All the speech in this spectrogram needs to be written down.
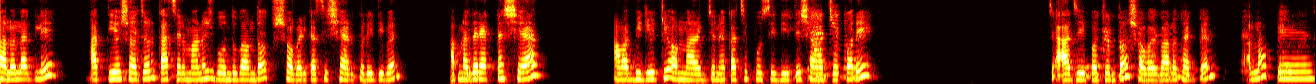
ভালো লাগলে আত্মীয় স্বজন, কাছের মানুষ বন্ধু বান্ধব সবার কাছে শেয়ার করে দিবেন। আপনাদের একটা শেয়ার আমার ভিডিওটি অন্য আরেকজনের কাছে পৌঁছে দিতে সাহায্য করে। আজ এই পর্যন্ত সবাই ভালো থাকবেন। আল্লাহ হাফেজ।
